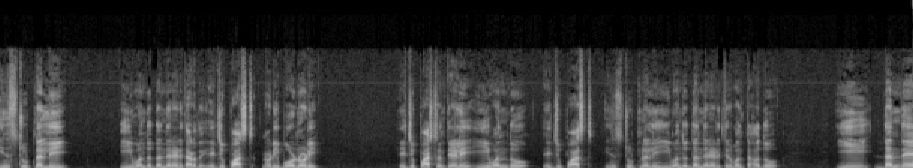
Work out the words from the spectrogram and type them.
ಇನ್ಸ್ಟಿಟ್ಯೂಟ್ನಲ್ಲಿ ಈ ಒಂದು ದಂಧೆ ನಡೀತಾ ಇರೋದು. ಎಜುಪಾಸ್ಟ್, ನೋಡಿ ಬೋರ್ಡ್ ನೋಡಿ. ಎಜುಪಾಸ್ಟ್ ಅಂತೇಳಿ ಈ ಒಂದು ಎಜುಪಾಸ್ಟ್ ಇನ್ಸ್ಟಿಟ್ಯೂಟ್ನಲ್ಲಿ ಈ ಒಂದು ದಂಧೆ ನಡೀತಿರುವಂತಹದ್ದು. ಈ ದಂಧೆ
